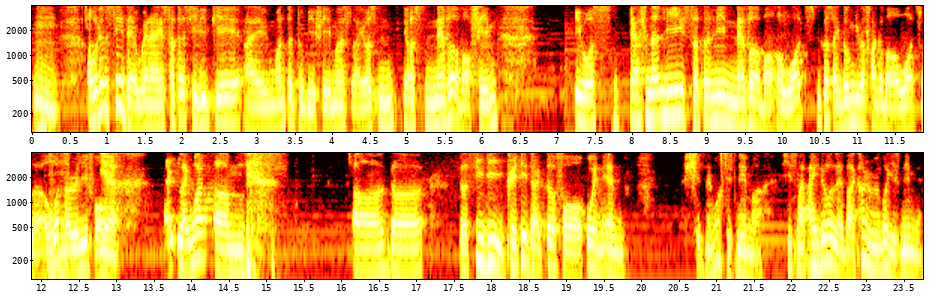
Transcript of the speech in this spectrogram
Mm. I wouldn't say that when I started CVPA, I wanted to be famous. Like it was, it was never about fame. It was definitely, certainly never about awards because I don't give a fuck about awards. Like. Awards Mhm. are really for Yeah. like, like what um uh the the CD creative director for O and M. Shit man, what's his name? Ah? He's my idol, eh, but I can't remember his name. Eh.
